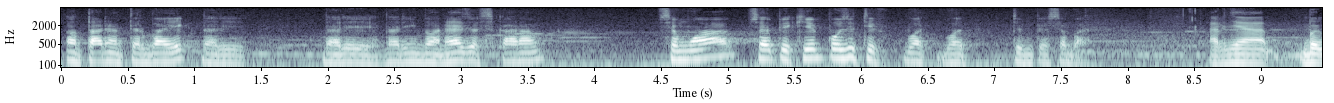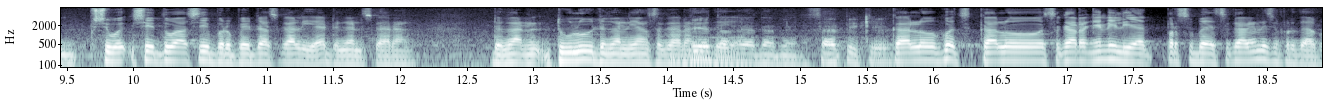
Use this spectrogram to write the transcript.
antara yang terbaik dari dari dari Indonesia sekarang. Semua saya pikir positif buat buat tim Persebaya. Artinya ber- situasi berbeda sekali ya dengan sekarang. Dengan dulu dengan yang sekarang Beda itu ya. beda beda. Saya pikir Kalau coach, kalau sekarang ini lihat persebaya sekarang ini seperti apa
